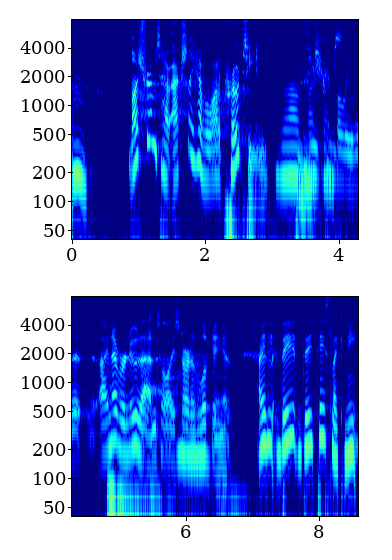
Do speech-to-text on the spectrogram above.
Mm. mushrooms have actually have a lot of protein. Love If you can believe it, I never knew that until I started looking at. I l- they they taste like meat.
